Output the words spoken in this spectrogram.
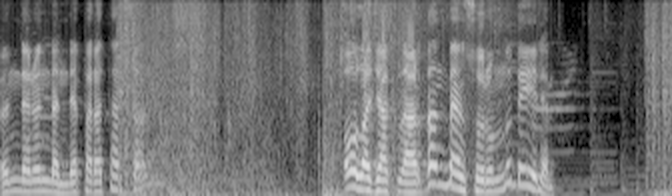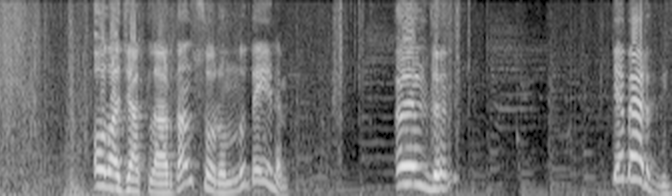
önden önden depar atarsan olacaklardan ben sorumlu değilim. Olacaklardan sorumlu değilim. Öldün. Geberdin.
